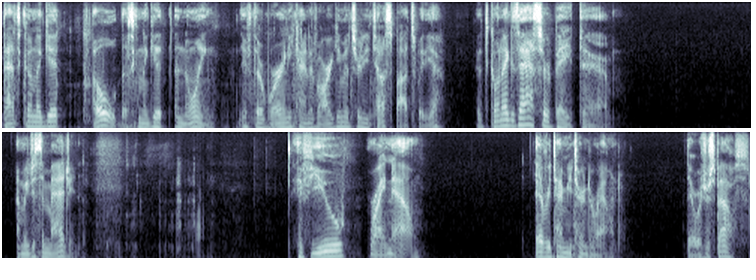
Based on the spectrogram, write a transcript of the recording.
that's going to get old. That's going to get annoying. If there were any kind of arguments or any tough spots with you, it's going to exacerbate them. I mean, just imagine if you, right now, every time you turned around, there was your spouse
